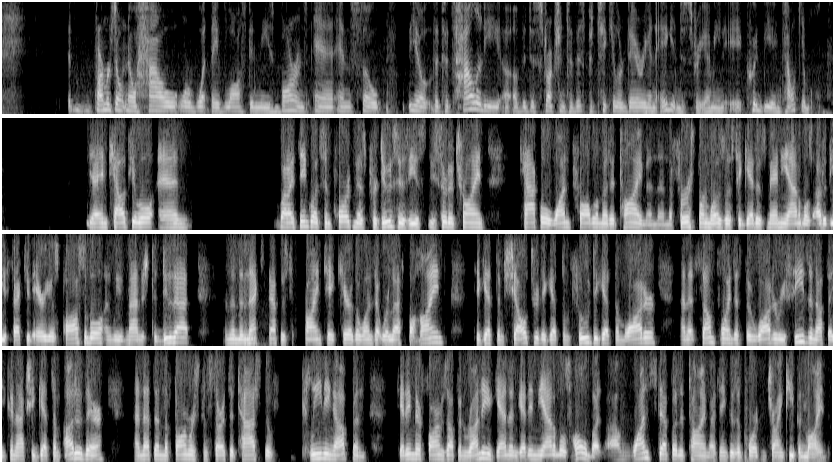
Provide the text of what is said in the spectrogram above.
farmers don't know how or what they've lost in these barns and, and so you know the totality of the destruction to this particular dairy and egg industry i mean it could be incalculable yeah incalculable and but I think what's important as producers, you, you sort of try and tackle one problem at a time. And then the first one was was to get as many animals out of the affected area as possible, and we've managed to do that. And then the mm-hmm. next step is to try and take care of the ones that were left behind, to get them shelter, to get them food, to get them water. And at some point, if the water recedes enough that you can actually get them out of there, and that then the farmers can start the task of cleaning up and getting their farms up and running again and getting the animals home. But uh, one step at a time, I think, is important to try and keep in mind.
